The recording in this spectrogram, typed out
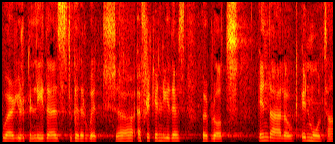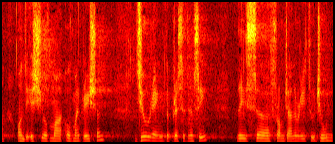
where European leaders, together with uh, African leaders, were brought in dialogue in Malta on the issue of, of migration. During the presidency, this uh, from January to June,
